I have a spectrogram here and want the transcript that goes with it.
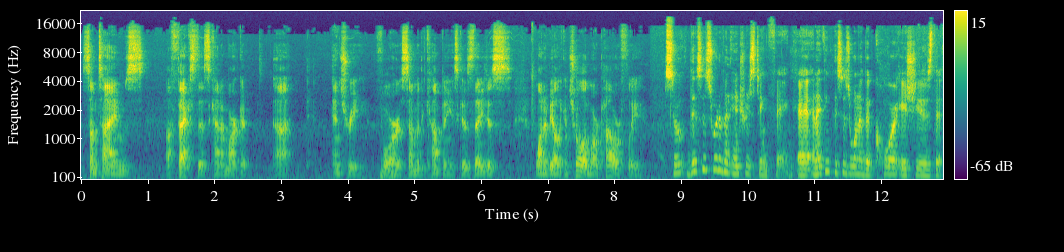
sometimes affects this kind of market uh, entry for mm-hmm. some of the companies because they just want to be able to control it more powerfully. So this is sort of an interesting thing, and I think this is one of the core issues that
